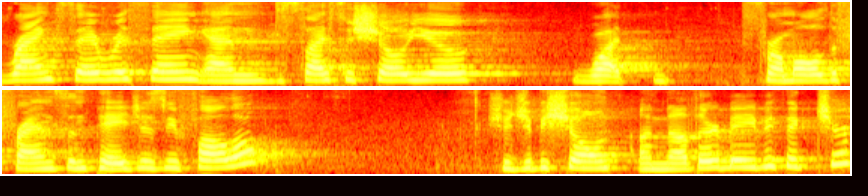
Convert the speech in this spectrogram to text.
ranks everything and decides to show you what from all the friends and pages you follow? Should you be shown another baby picture?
